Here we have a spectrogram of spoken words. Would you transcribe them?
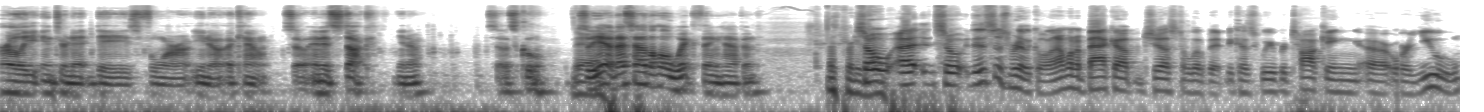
early internet days for you know account. So and it's stuck. You know. So it's cool. Yeah. So yeah, that's how the whole Wick thing happened. That's pretty. So, uh, so this is really cool, and I want to back up just a little bit because we were talking, uh, or you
